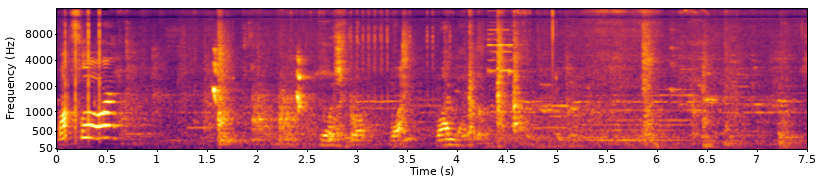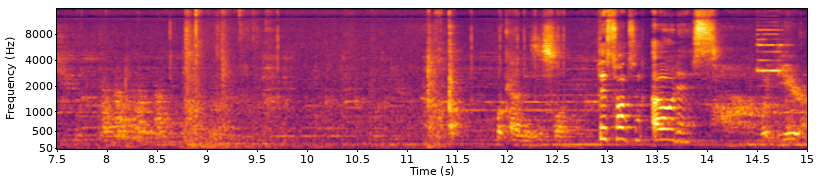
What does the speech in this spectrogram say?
What floor? Which floor? One? One What kind is this one? This one's an Otis. What year?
